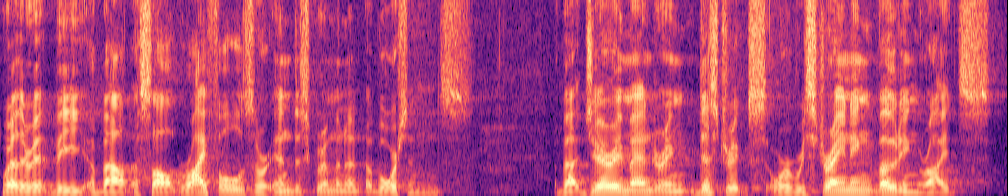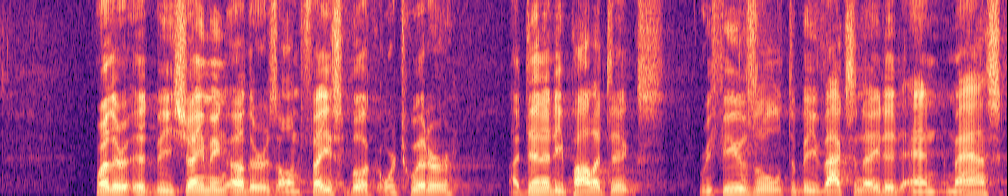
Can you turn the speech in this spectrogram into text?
whether it be about assault rifles or indiscriminate abortions, about gerrymandering districts or restraining voting rights, whether it be shaming others on Facebook or Twitter, identity politics, refusal to be vaccinated and masked,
